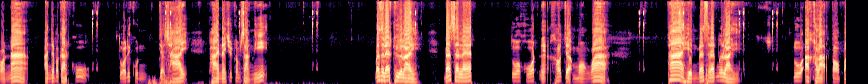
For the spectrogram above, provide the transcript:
ก่อนหน้าอัญญประกาศคู่ ตัวที่คุณจะใช้ภายในชุดคำสั่งนี้ bash slash คืออะไร bash slash ตัวโค้ดเนี่ยเขาจะมองว่า ถ้าเห็น bash slash เมื่อไหร่ตัวอักขระต่อไป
